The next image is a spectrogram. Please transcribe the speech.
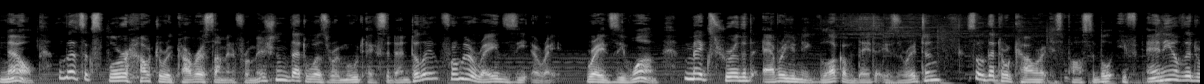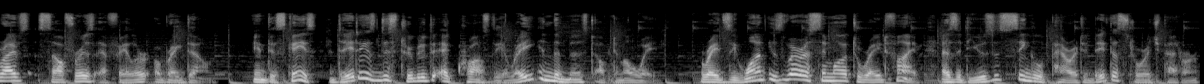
Now, let's explore how to recover some information that was removed accidentally from a RAID Z array. RAID Z1 makes sure that every unique block of data is written so that recovery is possible if any of the drives suffers a failure or breakdown. In this case, data is distributed across the array in the most optimal way. RAID Z1 is very similar to RAID 5, as it uses single parity data storage pattern,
